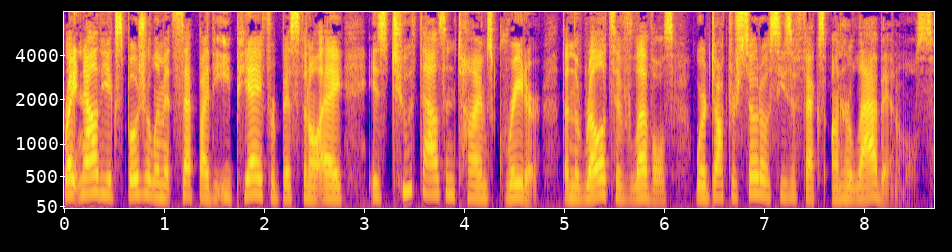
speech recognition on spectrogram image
Right now, the exposure limit set by the EPA for bisphenol A is 2,000 times greater than the relative levels where Dr. Soto sees effects on her lab animals.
